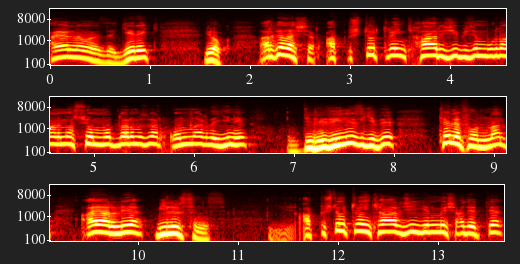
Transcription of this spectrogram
ayarlamanıza gerek yok. Arkadaşlar 64 renk harici bizim burada animasyon modlarımız var. Onlar da yine dilediğiniz gibi telefondan ayarlayabilirsiniz. 64 renk harici 25 adette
